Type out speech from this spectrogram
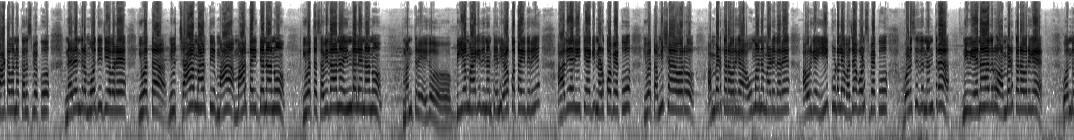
ಪಾಠವನ್ನು ಕಲಿಸ್ಬೇಕು. ನರೇಂದ್ರ ಮೋದಿಜಿಯವರೇ, ಇವತ್ತು ನೀವು ಚಹಾ ಮಾರ್ತಿ ಮಾರ್ತಾ ಇದ್ದೆ ನಾನು. ಇವತ್ತು ಸಂವಿಧಾನದಿಂದಲೇ ನಾನು ಮಂತ್ರಿ, ಇದು ಪಿ ಎಂ ಆಗಿದ್ದೀನಿ ಅಂತ ಏನು ಹೇಳ್ಕೊತಾ ಇದ್ದೀರಿ? ಅದೇ ರೀತಿಯಾಗಿ ನಡ್ಕೋಬೇಕು. ಇವತ್ತು ಅಮಿತ್ ಶಾ ಅವರು, ಅಂಬೇಡ್ಕರ್ ಅವರಿಗೆ ಅವಮಾನ ಮಾಡಿದ್ದಾರೆ. ಅವರಿಗೆ ಈ ಕೂಡಲೇ ವಜಾಗೊಳಿಸಬೇಕು. ಗೊಳಿಸಿದ ನಂತರ ನೀವು ಏನಾದರೂ ಅಂಬೇಡ್ಕರ್ ಅವರಿಗೆ ಒಂದು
